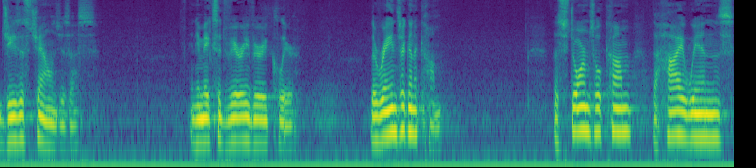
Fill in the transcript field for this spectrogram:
Jesus challenges us, and He makes it very, very clear. The rains are going to come. The storms will come, the high winds,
